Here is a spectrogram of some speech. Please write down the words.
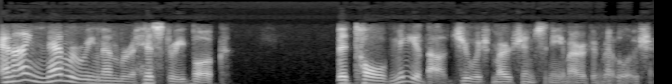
And I never remember a history book that told me about Jewish merchants in the American Revolution.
